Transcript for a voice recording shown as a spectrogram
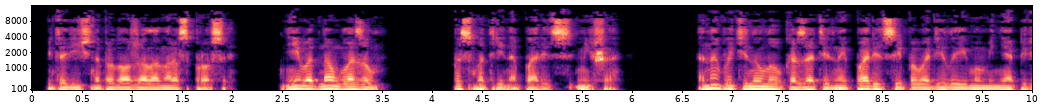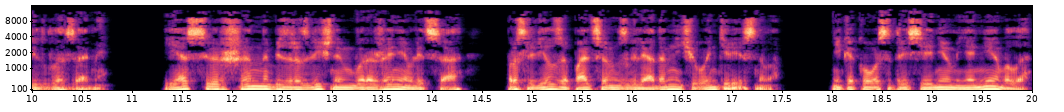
— методично продолжала она расспросы. — Ни в одном глазу. — Посмотри на палец, Миша. Она вытянула указательный палец и поводила ему меня перед глазами. Я с совершенно безразличным выражением лица проследил за пальцем взглядом ничего интересного. Никакого сотрясения у меня не было.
